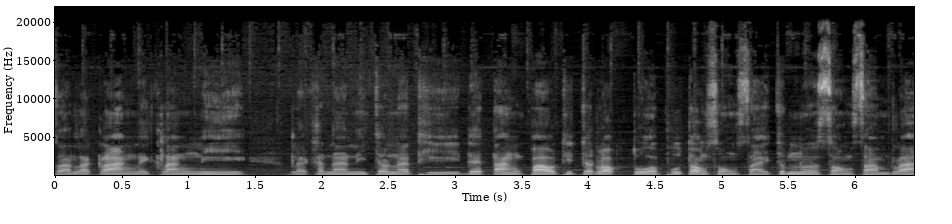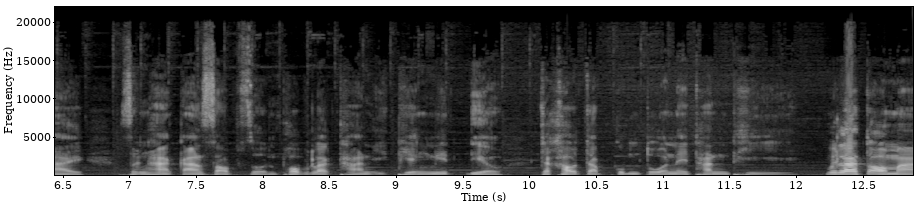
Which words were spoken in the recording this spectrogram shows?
สารกลางในครั้งนี้และขณะนี้เจ้าหน้าที่ได้ตั้งเป้าที่จะล็อกตัวผู้ต้องสงสัยจำนวน 2-3 ราย ซึ่งหากการสอบสวนพบหลักฐานอีกเพียงนิดเดียว จะเข้าจับกลุ่มตัวในทันที เวลาต่อมา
